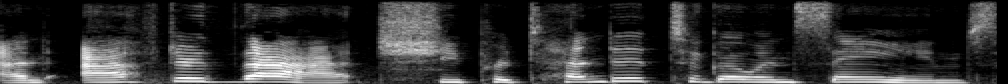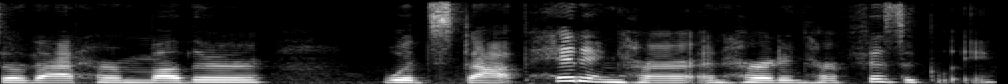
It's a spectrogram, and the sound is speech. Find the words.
and after that she pretended to go insane so that her mother would stop hitting her and hurting her physically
